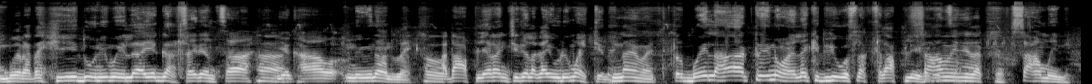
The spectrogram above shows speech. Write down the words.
बरं आता ही दोन्ही बैल एक आहे त्यांचा. एक हा नवीन आणलाय. हो. आता आपल्या रांची त्याला काय एवढी माहिती नाही. नाही माहीत. तर बैल हा ट्रेन व्हायला किती दिवस लागतात आपले? सहा महिने लागतात सहा महिने.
